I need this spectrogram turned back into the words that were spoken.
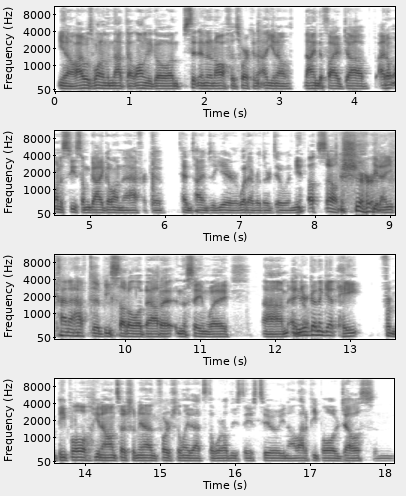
you know, I was one of them not that long ago. I'm sitting in an office working, you know, nine to five job. I don't want to see some guy going to Africa 10 times a year or whatever they're doing, you know? So, sure. You know, you kind of have to be subtle about it in the same way. Um, and yeah. you're going to get hate from people, you know, on social media. Unfortunately, that's the world these days too. You know, a lot of people are jealous and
